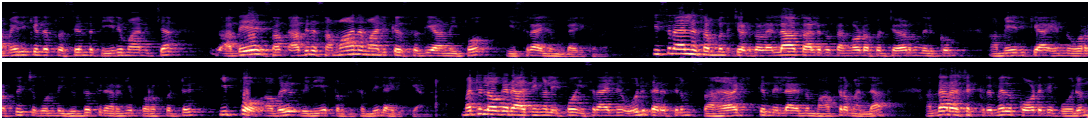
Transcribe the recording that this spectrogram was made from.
അമേരിക്കയുടെ പ്രസിഡന്റ് തീരുമാനിച്ച അതേ അതിന് സമാനമായിരിക്കുന്ന സ്ഥിതിയാണ് ഇപ്പോൾ ഇസ്രായേലും ഉണ്ടായിരിക്കുന്നത്. ഇസ്രായേലിനെ സംബന്ധിച്ചിടത്തോളം എല്ലാ കാലത്തും തങ്ങളോടൊപ്പം ചേർന്ന് നിൽക്കും അമേരിക്ക എന്ന് ഉറപ്പിച്ചുകൊണ്ട് യുദ്ധത്തിനിറങ്ങി പുറപ്പെട്ട് ഇപ്പോൾ അവർ വലിയ പ്രതിസന്ധിയിലായിരിക്കുകയാണ്. മറ്റു ലോക രാജ്യങ്ങൾ ഇപ്പോൾ ഇസ്രായേലിനെ ഒരു തരത്തിലും സഹായിക്കുന്നില്ല എന്ന് മാത്രമല്ല അന്താരാഷ്ട്ര ക്രിമിനൽ കോടതി പോലും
